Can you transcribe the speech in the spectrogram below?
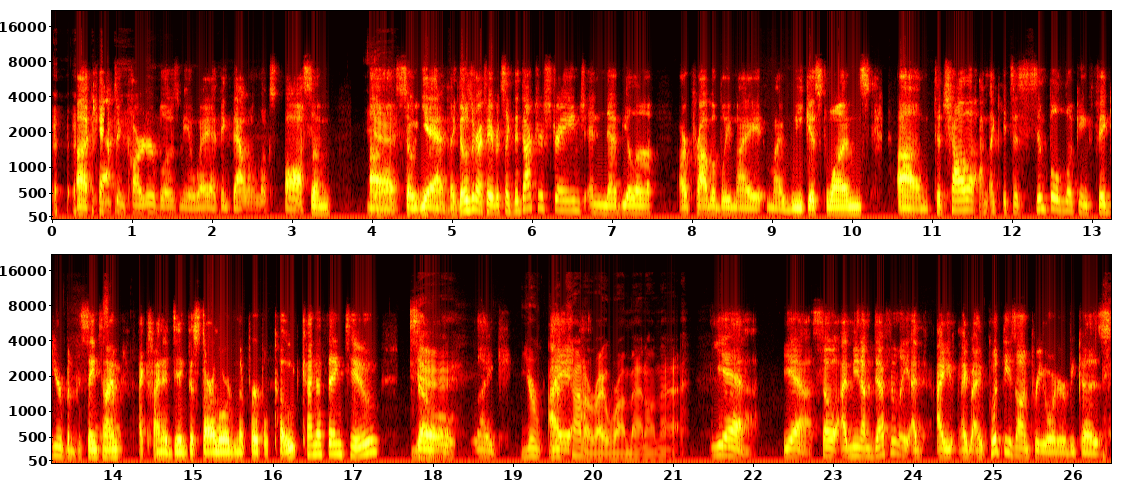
uh, Captain Carter blows me away. I think that one looks awesome. Uh, yeah so yeah, like those are my favorites. Like the Doctor Strange and Nebula are probably my my weakest ones. Um, T'Challa, I'm like it's a simple looking figure, but at the same time, I kind of dig the Star Lord in the purple coat kind of thing too. So Yeah. like you're you're kind of right where i'm at on that yeah, Yeah, so I mean, I'm definitely I I, I put these on pre-order because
